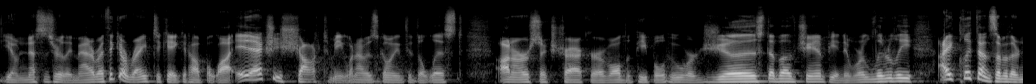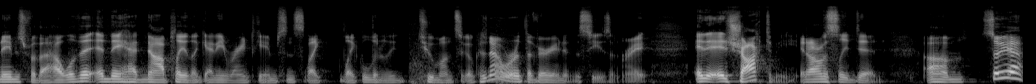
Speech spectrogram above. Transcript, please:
you know, necessarily matter. But I think a rank decay could help a lot. It actually shocked me when I was going through the list on R6 tracker of all the people who were just above champion and were literally, I clicked on some of their names for the hell of it and they had not played like any ranked game since like, like literally two months ago. Cause now we're at the very end of the season, right? And it, it shocked me. It honestly did. Um, so yeah,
